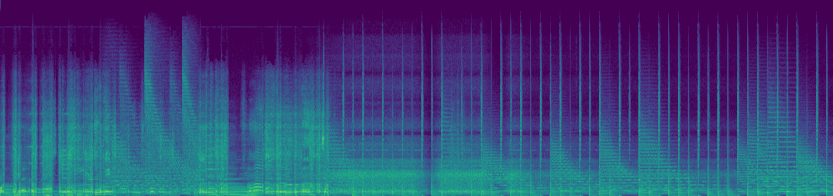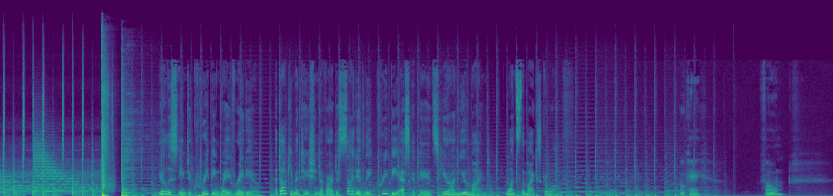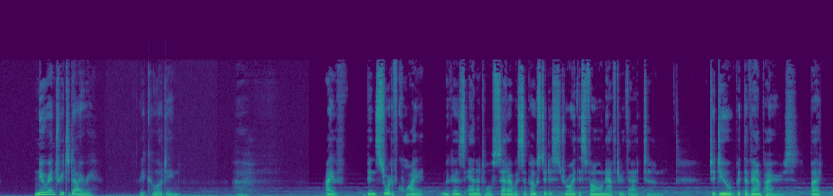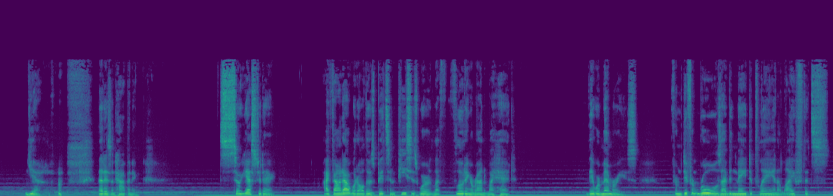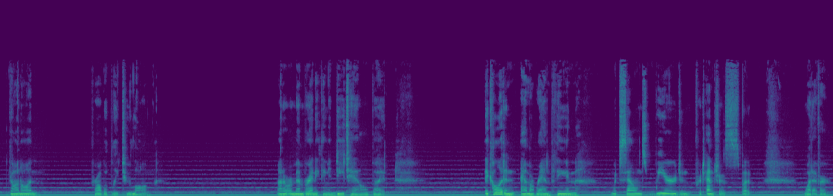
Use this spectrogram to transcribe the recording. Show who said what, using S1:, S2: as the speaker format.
S1: You're listening to Creeping Wave Radio, a documentation of our decidedly creepy escapades here on UMind once the mics go off.
S2: Okay. Phone. New entry to diary. Recording. I've been sort of quiet because Anatole said I was supposed to destroy this phone after that, um, to do with the vampires. But, yeah, that isn't happening. So, yesterday, I found out what all those bits and pieces were left floating around in my head. They were memories from different roles I've been made to play in a life that's gone on probably too long. I don't remember anything in detail, but they call it an amaranthine, which sounds weird and pretentious, but whatever.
